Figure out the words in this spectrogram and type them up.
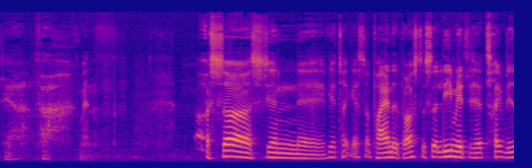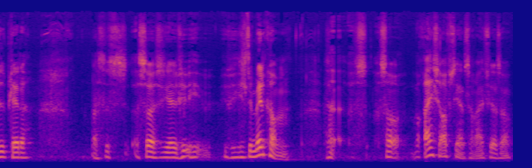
Så jeg, fuck, mand. Og så siger han, øh, vi har tre gæster, og peger ned på os, der sidder lige midt i de her tre hvide pletter. Og så, og så siger jeg, "Hi- hils dem velkommen. Og så, så rejser jeg op, siger han, så rejser vi os op.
